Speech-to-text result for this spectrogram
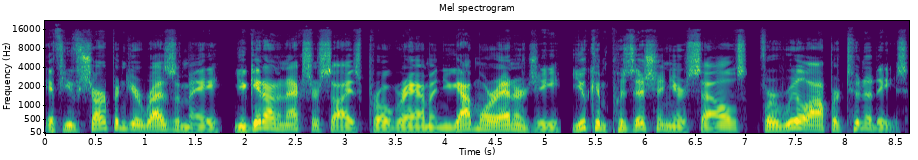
if you've sharpened your resume, you get on an exercise program, and you got more energy, you can position yourselves for real opportunities opportunities.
